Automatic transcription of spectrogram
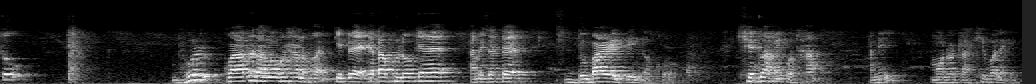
তো ভুল কৰাটো ডাঙৰ কথা নহয় কিন্তু একেটা ভুলকে আমি যাতে দুবাৰ ৰিপিট নকৰোঁ। সেইটো আমি কথা আমি মনত ৰাখিব লাগিব।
